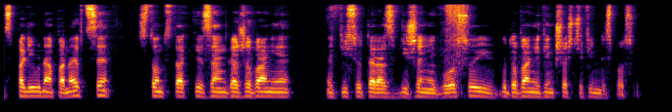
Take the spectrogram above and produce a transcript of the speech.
spaliły na panewce, stąd takie zaangażowanie PiSu teraz w liczenie głosu i w budowanie większości w inny sposób.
